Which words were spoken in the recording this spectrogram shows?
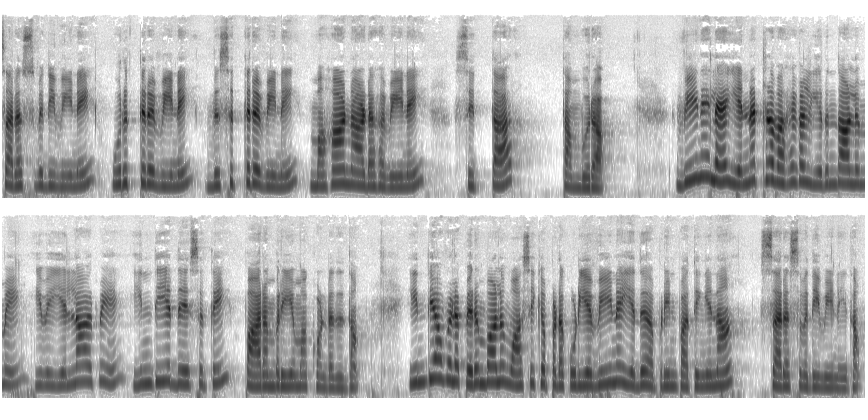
சரஸ்வதி வீணை உருத்திர வீணை விசித்திர வீணை மகாநாடக வீணை சித்தார் தம்புரா. வீணையில் எண்ணற்ற வகைகள் இருந்தாலுமே இவை எல்லாருமே இந்திய தேசத்தை பாரம்பரியமாக கொண்டது தான் இந்தியாவில் பெரும்பாலும் வாசிக்கப்படக்கூடிய வீணை எது அப்படின்னு பார்த்தீங்கன்னா சரஸ்வதி வீணை தான்.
